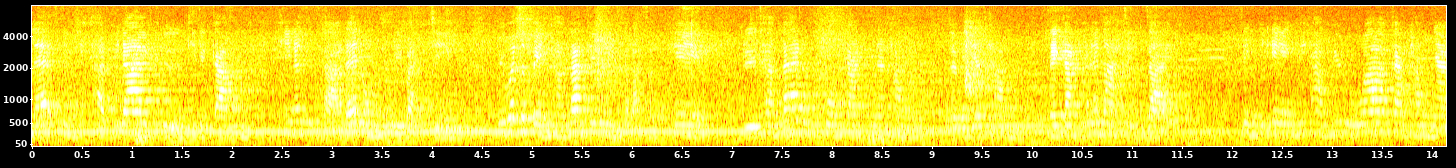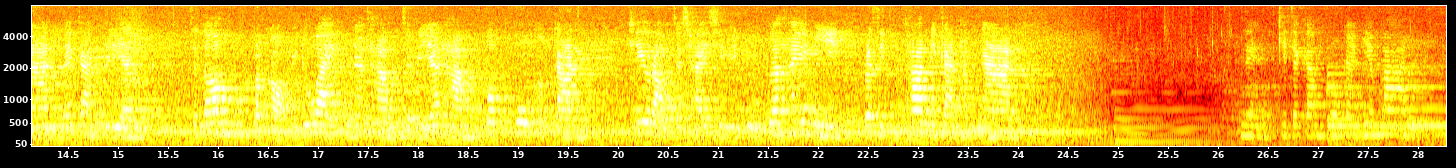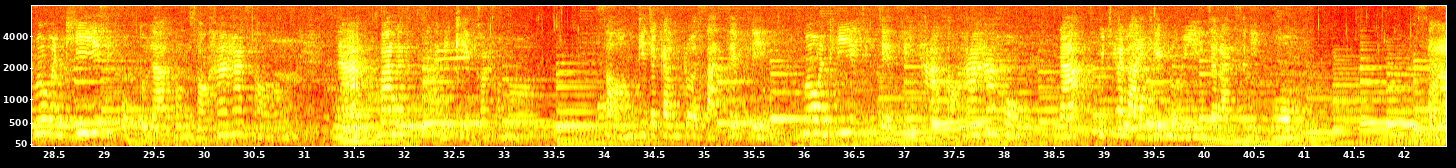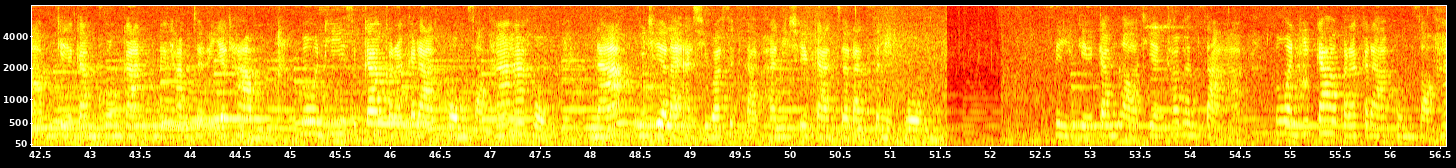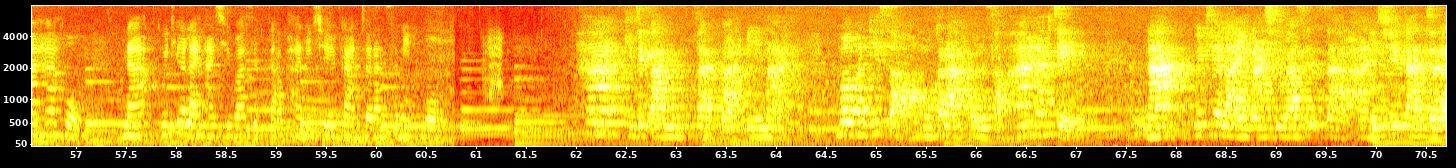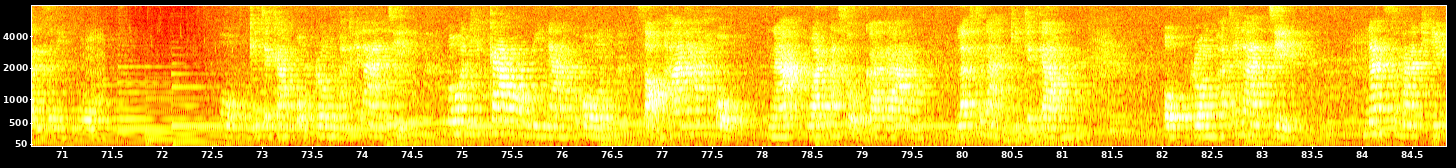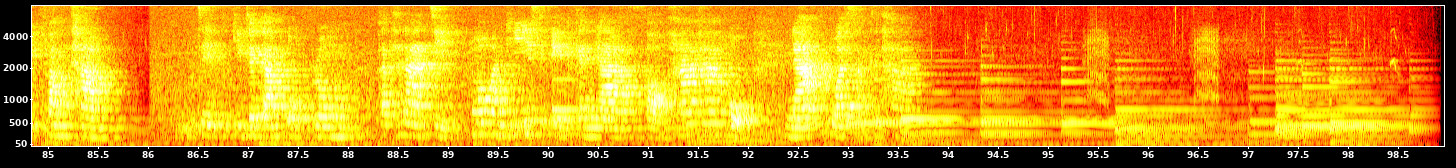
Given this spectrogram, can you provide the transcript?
และสิ่งที่ขาดไม่ได้คือกิจกรรมที่นักศึกษาได้ลงมือปฏิบัติจริง ไม่ว่าจะเป็นทางด้านเทคโนโลยีสารสนเทศ หรือทางด้านโครงการคุณธรรมจริยธรรม ในการพัฒนาจิตใจ สิ่งนี้เองที่ทำให้รู้ว่าการทำงานและการเรียน จะต้องประกอบไปด้วยคุณธรรม จริยธรรมควบคู่ กิจกรรมโครงการเยี่ยมบ้าน เมื่อวันที่ 26 ตุลาคม 2552 ณ บ้านนักศึกษาในเขตกทม 2. กิจกรรมตรวจสารเสพติด เมื่อวันที่ 27 สิงหา 2556 ณ วิทยาลัยเทคโนโลยีจรัญสนิทวงศ์ 3. กิจกรรมโครงการคุณธรรมจริยธรรม เมื่อวันที่ 29 กรกฎาคม 2556 ณ วิทยาลัยอาชีวศึกษาพาณิชยการจรัญสนิทวงศ์ 4. กิจกรรมหล่อเทียนเข้าพรรษา เมื่อวันที่ 9 กรกฎาคม 2556 ณ วิทยาลัยอาชีวศึกษาพาณิชยการจรัญสนิทวงศ์ 5. กิจกรรมตักบาตรปีใหม่ เมื่อวันที่ 2 มกราคม 2557 ณ วิทยาลัยอาชีวศึกษาพาณิชยการจรัญสนิทวงศ์ 6. กิจกรรมอบรมพัฒนาจิต เมื่อวันที่ 9 มีนาคม 2556 ณ วัดอโศการาม ลักษณะกิจกรรม อบรมพัฒนาจิต นั่งสมาธิฟังธรรม 7. กิจกรรมอบรม พัฒนาจิตเมื่อวันที่ 21 กันยา 2556 ณ วัดสัง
